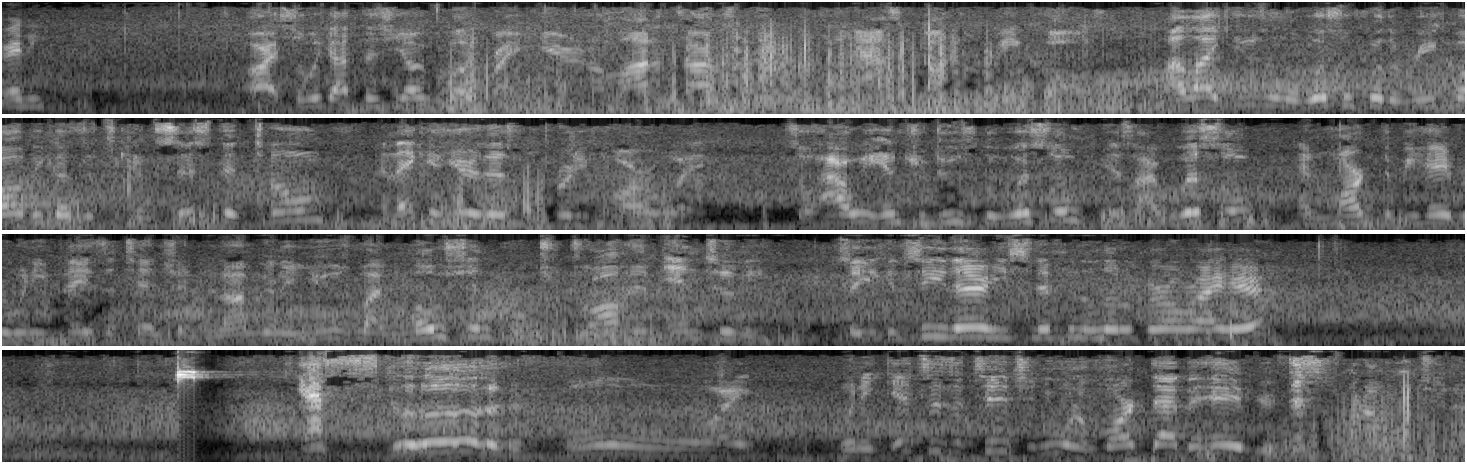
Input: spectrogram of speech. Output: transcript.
Ready? All right, so we got this young buck right here, and a lot of times people ask about the recalls. I like using the whistle for the recall because it's a consistent tone, and they can hear this from pretty far away. So how we introduce the whistle is I whistle and mark the behavior when he pays attention, and I'm gonna use my motion to draw him into me. So you can see there, he's sniffing the little girl right here. Yes, good boy. When he gets his attention, you wanna mark that behavior. This is what I want you to do.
